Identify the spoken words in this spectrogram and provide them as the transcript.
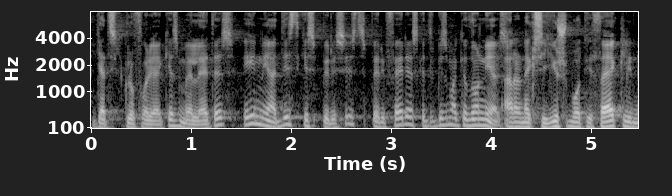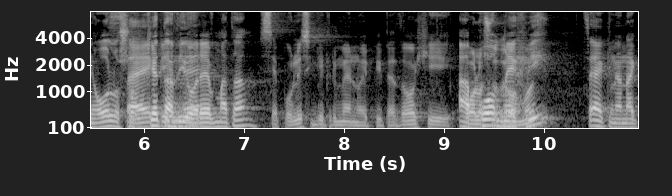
για τις κυκλοφοριακές μελέτες είναι οι αντίστοιχε υπηρεσίε της Περιφέρειας Κεντρικής Μακεδονίας. Άρα να εξηγήσουμε ότι θα έκλεινε όλος Θα ο- και τα έκλεινε δύο ρεύματα. σε πολύ συγκεκριμένο επίπεδο, όχι Από όλος ο δρόμος. Μέχρι; Θα έκλειναν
